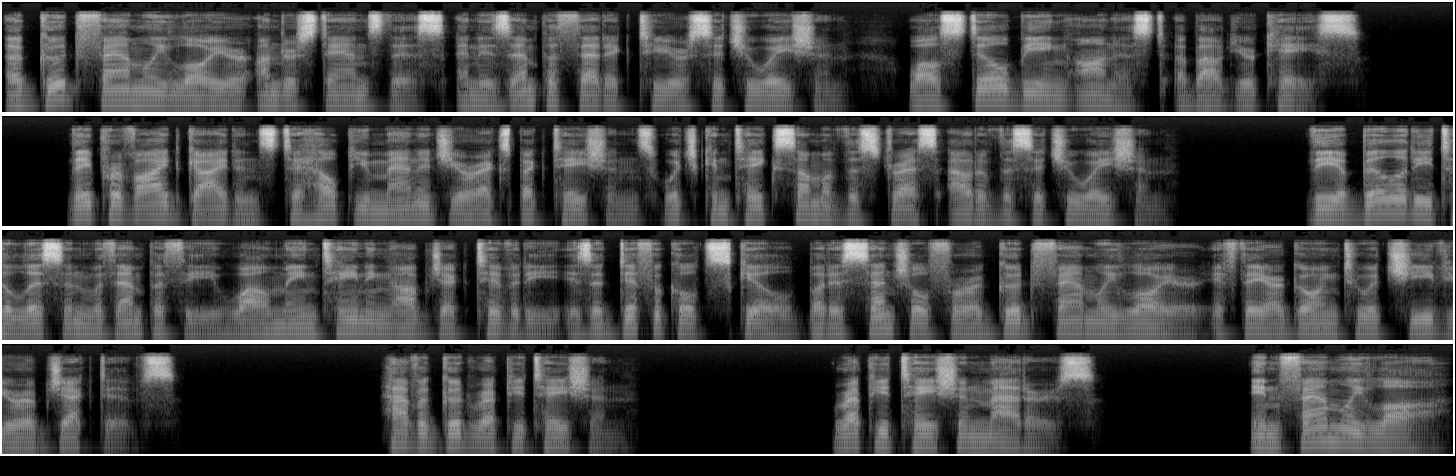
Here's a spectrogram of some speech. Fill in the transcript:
A good family lawyer understands this and is empathetic to your situation, while still being honest about your case. They provide guidance to help you manage your expectations, which can take some of the stress out of the situation. The ability to listen with empathy while maintaining objectivity is a difficult skill but essential for a good family lawyer if they are going to achieve your objectives. Have a good reputation. Reputation matters. In family law,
